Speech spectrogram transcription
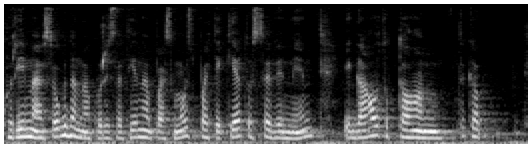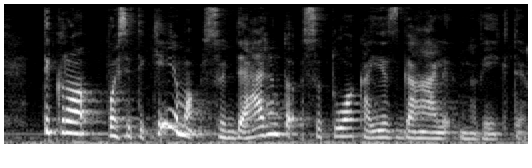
kurį mes ugdome, kuris ateina pas mus, patikėtų savimi, įgautų to tokio tikro pasitikėjimo suderinto su tuo, ką jis gali nuveikti.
